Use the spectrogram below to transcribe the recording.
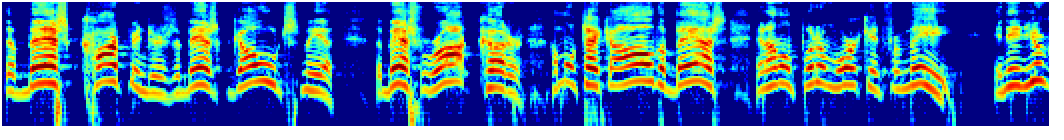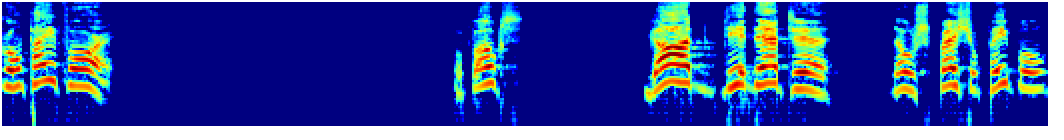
the best carpenters, the best goldsmith, the best rock cutter. I'm going to take all the best and I'm going to put them working for me. And then you're going to pay for it. Well, folks, God did that to those special people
